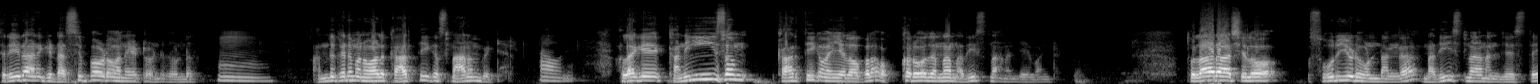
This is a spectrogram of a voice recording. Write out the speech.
శరీరానికి డస్సిపోవడం అనేటువంటిది ఉండదు. అందుకని మన వాళ్ళు కార్తీక స్నానం పెట్టారు. అలాగే కనీసం కార్తీకం అయ్యే లోపల ఒక్క రోజన్నా నదీ స్నానం చేయమంటాడు తులారాశిలో సూర్యుడు ఉండంగా నదీ స్నానం చేస్తే.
